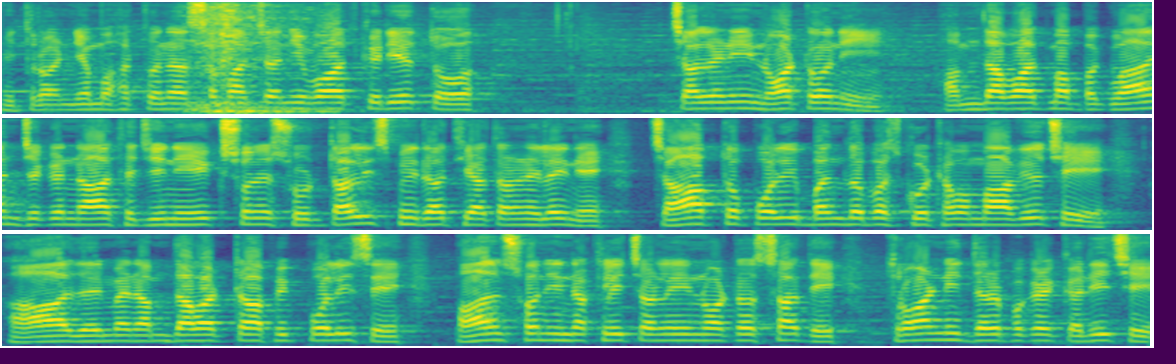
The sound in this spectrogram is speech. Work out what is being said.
મિત્રો, અન્ય મહત્વના સમાચારની વાત કરીએ તો ચલણી નોટોની અમદાવાદમાં ભગવાન જગન્નાથજીની એકસો ને સુડતાલીસમી રથયાત્રાને લઈને ચાંપતો પોલીસ બંદોબસ્ત ગોઠવવામાં આવ્યો છે. આ દરમિયાન અમદાવાદ ટ્રાફિક પોલીસે પાંચસોની નકલી ચલણી નોટો સાથે ત્રણની ધરપકડ કરી છે.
